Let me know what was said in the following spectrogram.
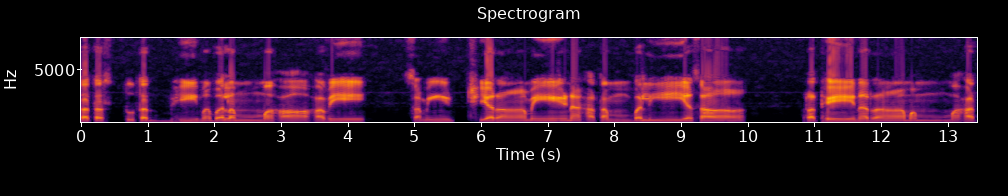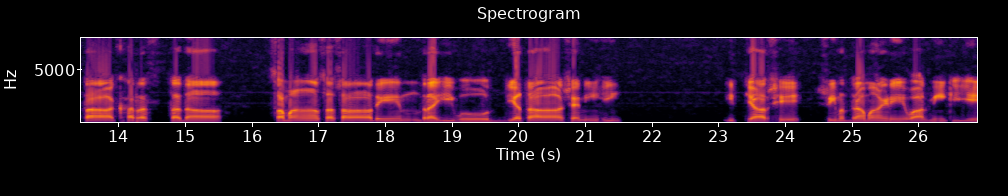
ततस्तु तद्भीमबलम् महाहवे समीक्ष्य रामेण हतम् बलीयसा रथेन रामम् महताखरस्तदा समाससादेन्द्र इवोद्यताशनिः इत्यार्षे श्रीमद् रामायणे वाल्मीकीये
